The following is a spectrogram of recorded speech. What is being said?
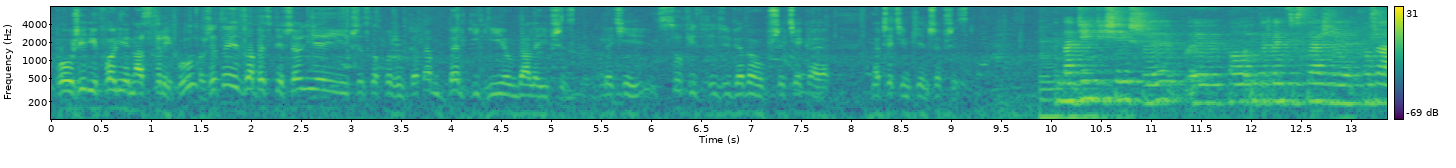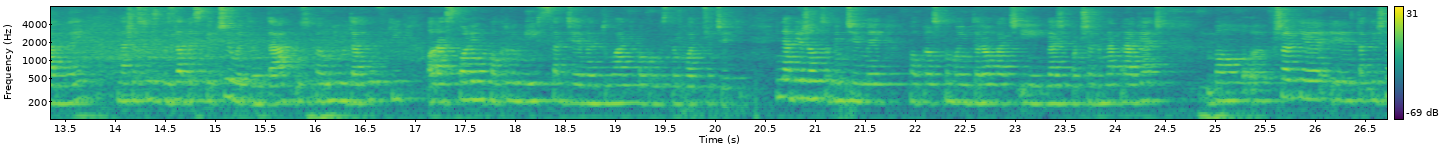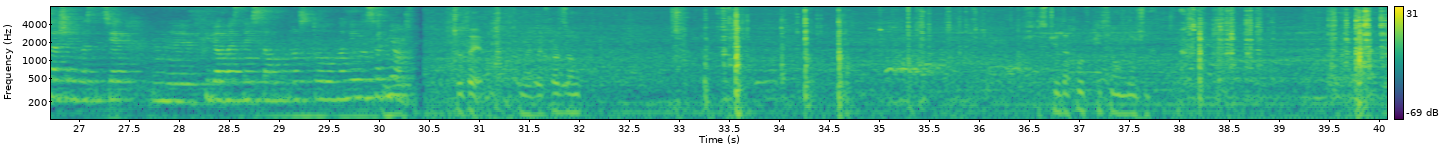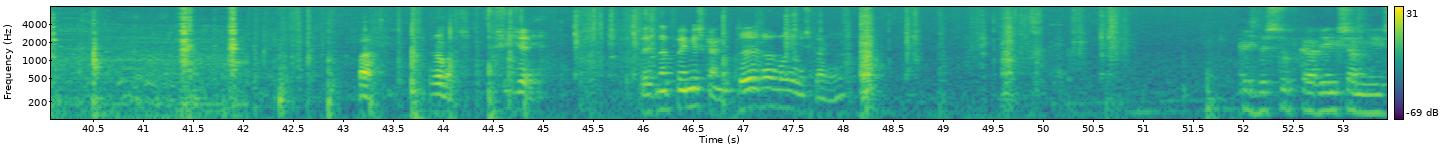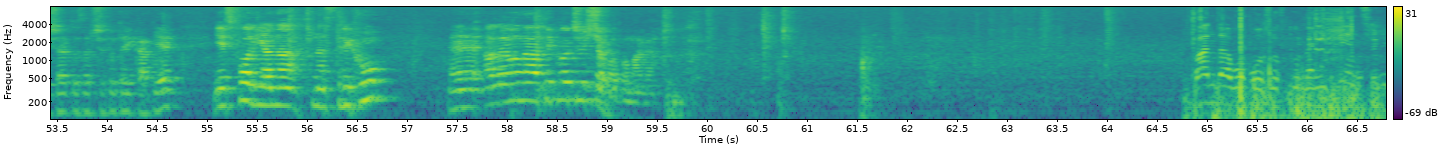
położyli folię na strychu, że to jest zabezpieczenie i wszystko w porządku. Tam belki gniją dalej i wszystko. Leci sufit, wiadomo, przecieka na trzecim piętrze wszystko. Na dzień dzisiejszy y, po interwencji Straży Pożarnej nasze służby zabezpieczyły ten dach, uzupełniły dachówki oraz folią pokryły miejsca, gdzie ewentualnie mogą występować przecieki. I na bieżąco będziemy po prostu monitorować i w razie potrzeby naprawiać, bo y, wszelkie y, takie szersze inwestycje y, w chwili obecnej są po prostu no, nieuzasadnione. Tutaj one wychodzą. Wszystkie dachówki są duże. Patrz, zobacz, co się dzieje. To jest na Twoje mieszkanie. To jest na moje mieszkanie. Jakaś deszczówka większa, mniejsza, to zawsze tutaj kapie. Jest folia na, na strychu, e, ale ona tylko częściowo pomaga. Banda łobuzów, kurwa, nic więcej.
